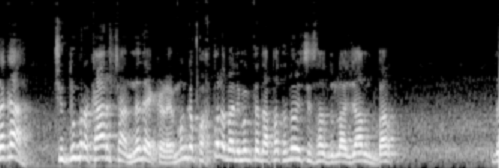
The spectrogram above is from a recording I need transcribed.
ځکه چې دومره کار چا نه دی کړی موږ په خپل باندې موږ ته دا پته نه چې سعد الله جان برق د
